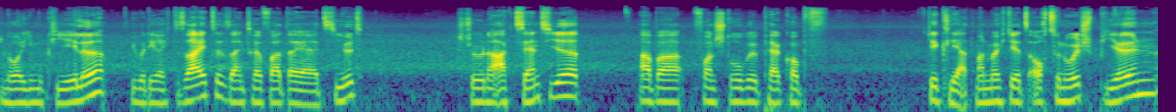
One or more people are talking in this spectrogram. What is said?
Nori Mukiele über die rechte Seite. Sein Treffer hat er ja erzielt. Schöner Akzent hier, aber von Strobel per Kopf geklärt. Man möchte jetzt auch zu Null spielen,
